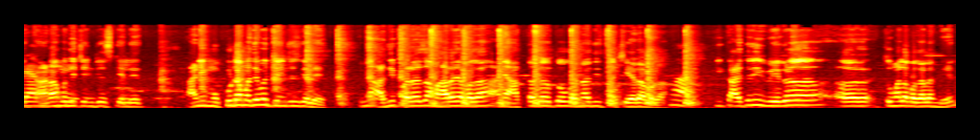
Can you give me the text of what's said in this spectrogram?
कानामध्ये चेंजेस केलेत आणि मुकुटामध्ये पण चेंजेस केले. तुम्ही आधी परळचा महाराजा बघा आणि आत्ताचा तो गणाधीचा चेहरा बघा. की काहीतरी वेगळं तुम्हाला बघायला मिळेल.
